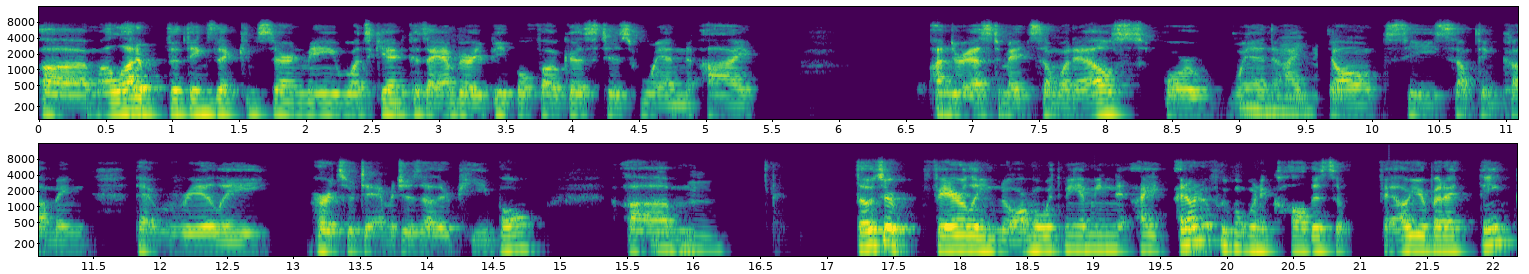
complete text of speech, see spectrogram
um, a lot of the things that concern me once again because i am very people focused is when i underestimate someone else or when mm-hmm. i don't see something coming that really hurts or damages other people um, mm-hmm. those are fairly normal with me i mean I, I don't know if we want to call this a failure but i think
